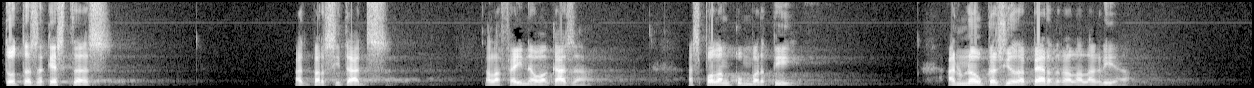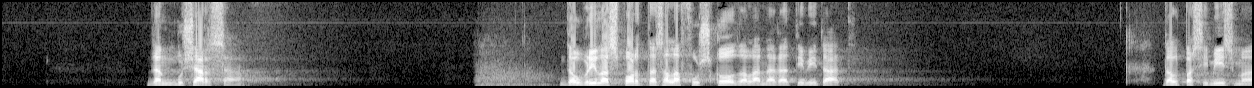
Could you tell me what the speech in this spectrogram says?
Totes aquestes adversitats a la feina o a casa es poden convertir en una ocasió de perdre l'alegria, d'angoixar-se, d'obrir les portes a la foscor de la negativitat, del pessimisme,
